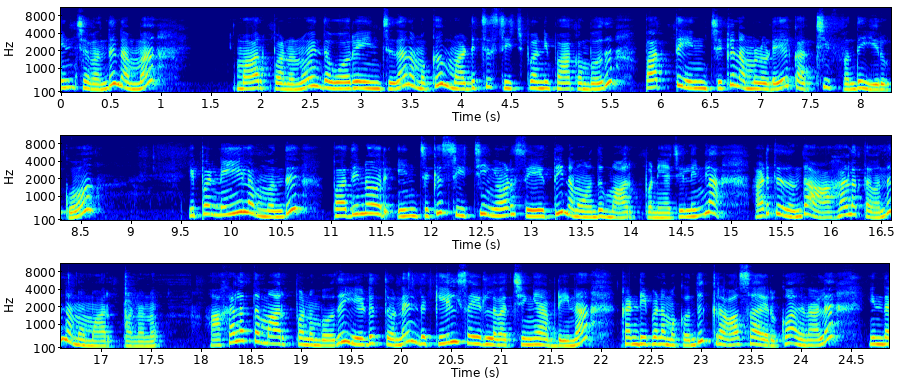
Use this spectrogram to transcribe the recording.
இன்ச்சை வந்து நம்ம மார்க் பண்ணணும். இந்த ஒரு இன்ச்சு தான் நமக்கு மடித்து ஸ்டிச் பண்ணி பார்க்கும்போது பத்து இன்ச்சுக்கு நம்மளுடைய கர்ச்சீஃப் வந்து இருக்கும். இப்போ நீளம் வந்து பதினோரு இன்ச்சுக்கு ஸ்டிச்சிங்கோடு சேர்த்து நம்ம வந்து மார்க் பண்ணியாச்சு இல்லைங்களா? அடுத்தது வந்து அகலத்தை வந்து நம்ம மார்க் பண்ணணும். அகலத்தை மார்க் பண்ணும்போது எடுத்தோன்னே இந்த கீழ் சைடில் வச்சிங்க அப்படின்னா கண்டிப்பாக நமக்கு வந்து கிராஸாக இருக்கும். அதனால் இந்த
